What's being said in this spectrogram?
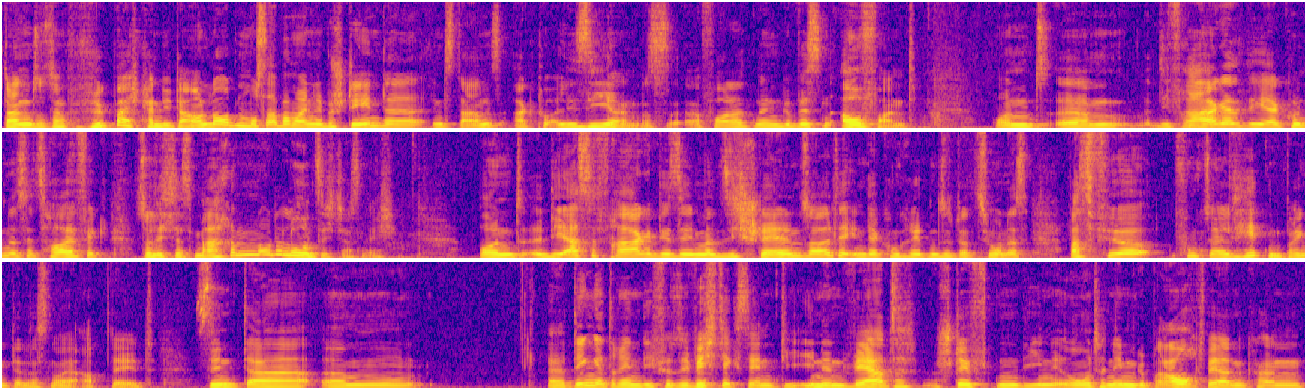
dann sozusagen verfügbar. Ich kann die downloaden, muss aber meine bestehende Instanz aktualisieren. Das erfordert einen gewissen Aufwand. Und ähm, die Frage der Kunden ist jetzt häufig, soll ich das machen oder lohnt sich das nicht? Und die erste Frage, die man sich stellen sollte in der konkreten Situation ist, was für Funktionalitäten bringt denn das neue Update? Sind da ähm, äh, Dinge drin, die für Sie wichtig sind, die Ihnen Wert stiften, die in Ihrem Unternehmen gebraucht werden können?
